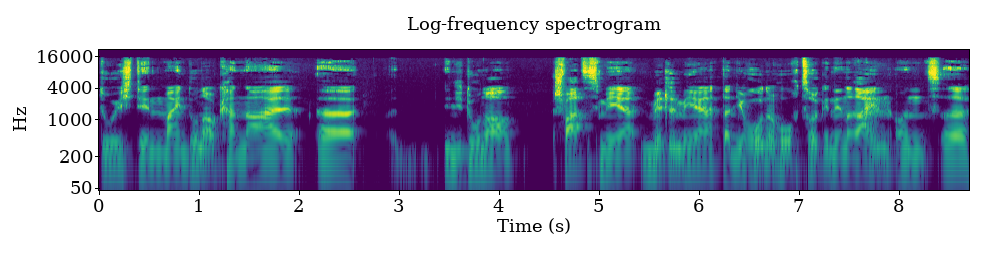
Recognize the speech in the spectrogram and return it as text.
durch den Main-Donau-Kanal äh, in die Donau, Schwarzes Meer, Mittelmeer, dann die Rhone hoch, zurück in den Rhein und äh,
